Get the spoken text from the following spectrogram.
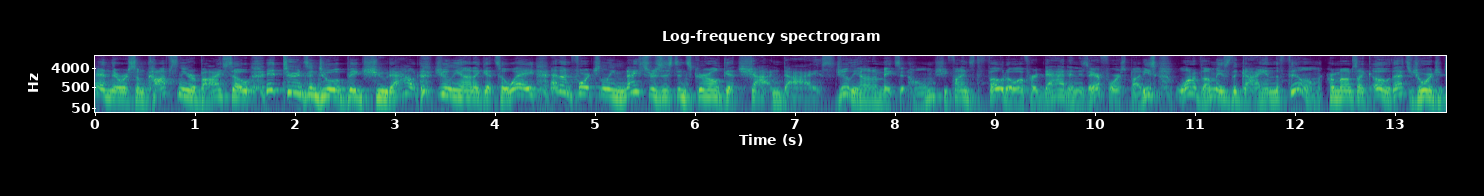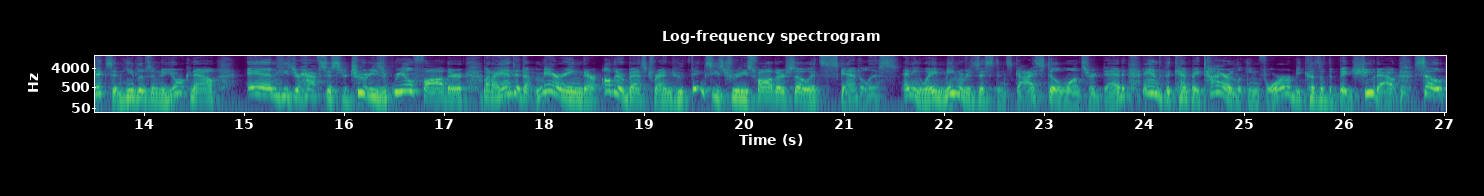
and there were some cops nearby, so it turns into a big shootout. Juliana gets away, and unfortunately, nice resistance girl gets shot and dies. Juliana makes it home. She finds the photo of her dad and his Air Force buddies. One of them is the guy in the film. Her mom's like, oh, that's George Dixon. He lives in New York now, and he's your half sister Trudy's real father, but I ended up marrying their other best friend who thinks he's Trudy's father, so it's scandalous. Anyway, Mean Resistance guy still wants her dead, and the Kempeitai looking for her because of the big shootout, so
